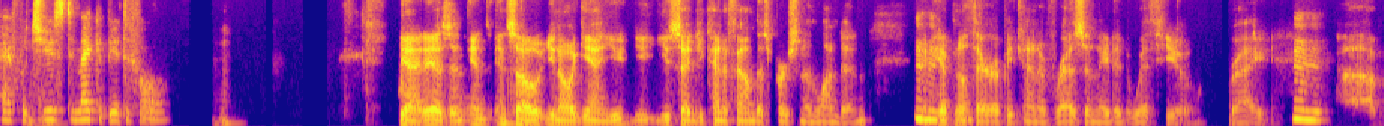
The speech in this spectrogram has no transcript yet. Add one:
if we mm-hmm. choose to make it beautiful. Mm-hmm yeah it is and and, and so you know again you, you you said you kind of found this person in london mm-hmm. and hypnotherapy kind of resonated with you right mm-hmm. um,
